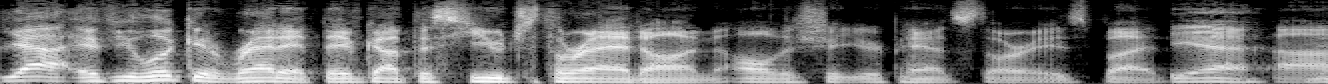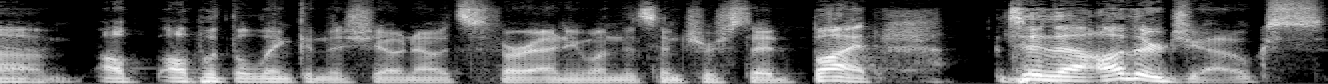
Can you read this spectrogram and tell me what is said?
yeah, if you look at Reddit, they've got this huge thread on all the shit your pants stories. But yeah, um, yeah. I'll I'll put the link in the show notes for anyone that's interested. But to the other jokes,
